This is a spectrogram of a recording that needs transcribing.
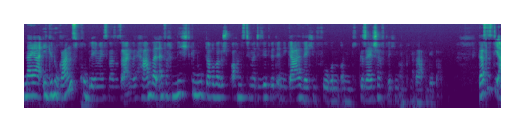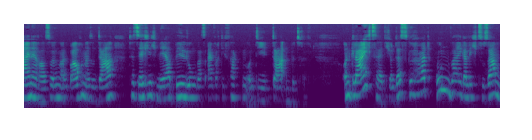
naja, Ignoranzproblem, wenn ich es mal so sagen will, haben, weil einfach nicht genug darüber gesprochen ist, thematisiert wird in egal welchen Foren und gesellschaftlichen und privaten Debatten. Das ist die eine Herausforderung. Wir brauchen also da tatsächlich mehr Bildung, was einfach die Fakten und die Daten betrifft. Und gleichzeitig, und das gehört unweigerlich zusammen,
